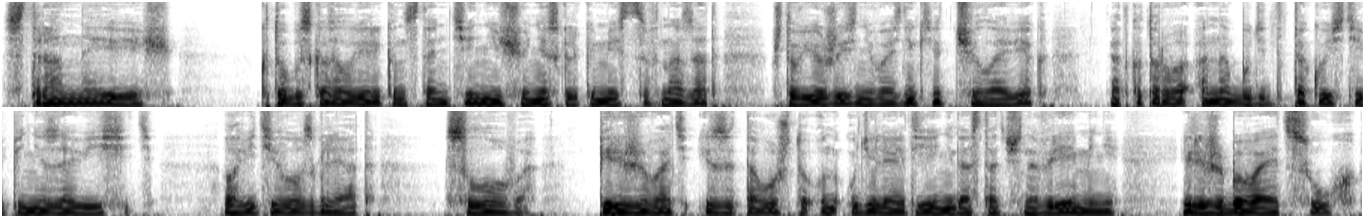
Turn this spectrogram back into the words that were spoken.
Странная вещь. Кто бы сказал Вере Константине еще несколько месяцев назад, что в ее жизни возникнет человек — от которого она будет до такой степени зависеть, ловить его взгляд, слово, переживать из-за того, что он уделяет ей недостаточно времени или же бывает сух.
